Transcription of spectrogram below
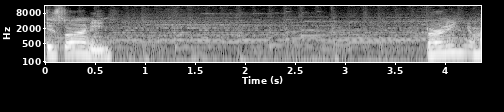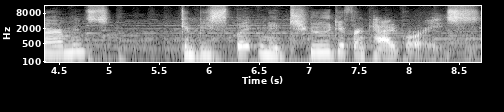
is learning. Learning environments can be split into two different categories.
